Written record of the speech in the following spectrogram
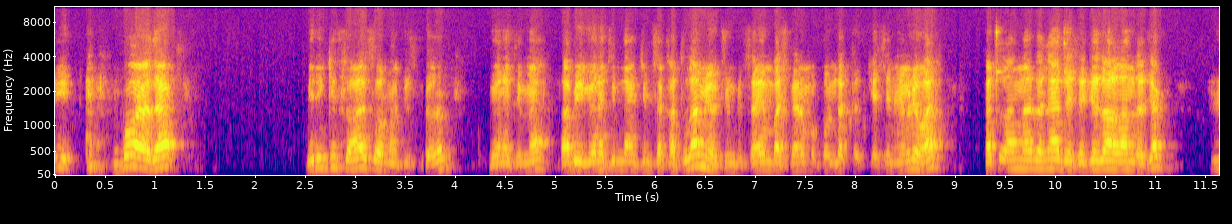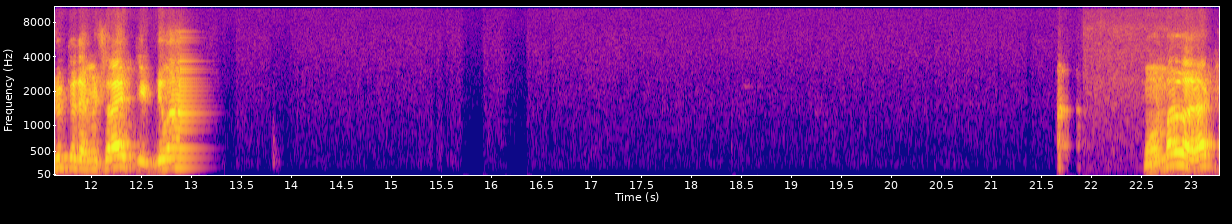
Bu arada bir iki sual sormak istiyorum yönetime. Tabii yönetimden kimse katılamıyor çünkü Sayın Başkan'ın bu konuda kesin emri var. Katılanlar da neredeyse cezalandıracak. Tüzükte de müsait değil. Divan normal olarak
